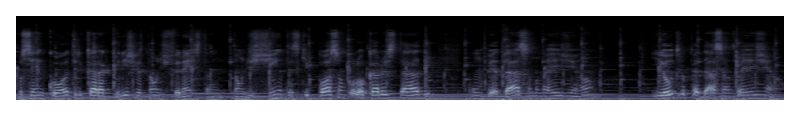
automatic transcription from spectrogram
você encontre características tão diferentes, tão, tão distintas, que possam colocar o estado um pedaço numa região e outro pedaço em outra região.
